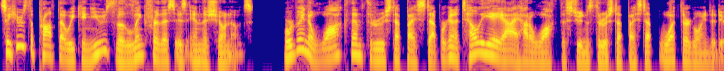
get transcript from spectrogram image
So here's the prompt that we can use. The link for this is in the show notes. We're going to walk them through step by step. We're going to tell the AI how to walk the students through step by step what they're going to do.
